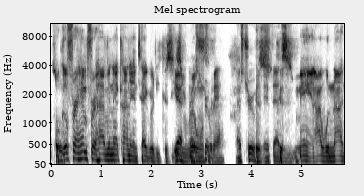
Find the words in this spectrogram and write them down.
So good for him for having that kind of integrity because he's Yeah, a real one true. for that. That's true. Because man, I would not.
